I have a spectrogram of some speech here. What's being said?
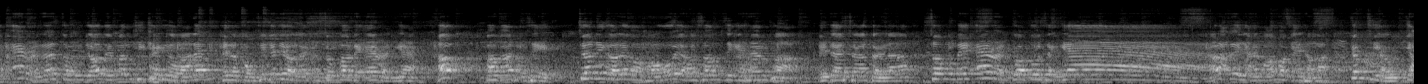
咁 Aaron 咧送咗你 Monkey King 嘅話咧，其實馮小姐呢個禮物送翻俾 Aaron 嘅。好，麻煩同事將呢個呢個好有心思嘅 hamper，你真係上一對啦，送俾 Aaron 郭富城嘅。好啦，呢個又係望一望鏡頭啦，今次由右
